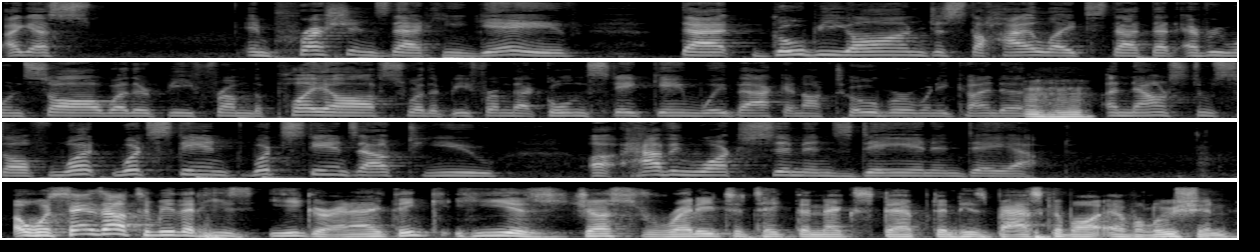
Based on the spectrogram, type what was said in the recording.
I guess, impressions that he gave that go beyond just the highlights that that everyone saw, whether it be from the playoffs, whether it be from that Golden State game way back in October when he kind of mm-hmm. announced himself. What what stand what stands out to you, uh, having watched Simmons day in and day out? Uh, what stands out to me that he's eager, and I think he is just ready to take the next step in his basketball evolution.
